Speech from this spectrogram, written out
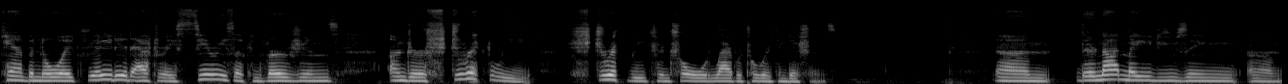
cannabinoid created after a series of conversions under strictly, strictly controlled laboratory conditions. Um, they're not made using um,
